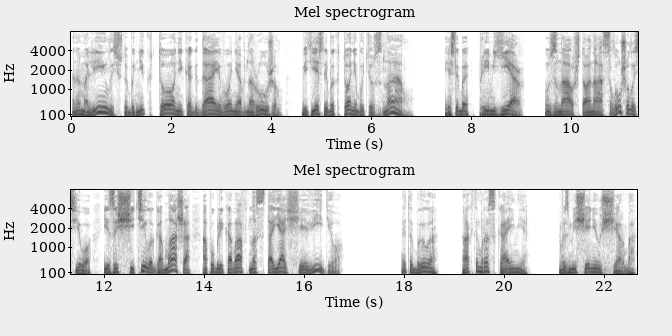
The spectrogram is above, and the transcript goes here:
Она молилась, чтобы никто никогда его не обнаружил, ведь если бы кто-нибудь узнал, если бы премьер узнал, что она ослушалась его и защитила Гамаша, опубликовав настоящее видео. Это было актом раскаяния, возмещения ущерба.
